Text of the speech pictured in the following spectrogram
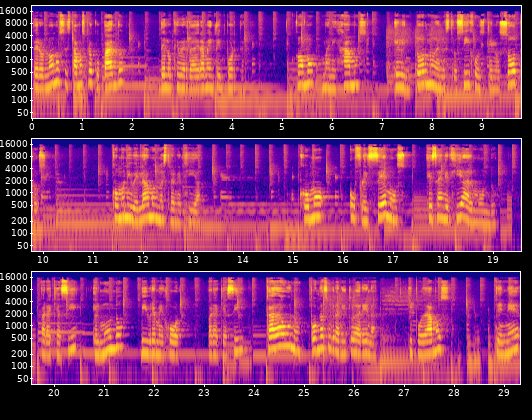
pero no nos estamos preocupando de lo que verdaderamente importa. Cómo manejamos el entorno de nuestros hijos, de nosotros, cómo nivelamos nuestra energía, cómo ofrecemos esa energía al mundo, para que así el mundo vibre mejor, para que así cada uno ponga su granito de arena y podamos tener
